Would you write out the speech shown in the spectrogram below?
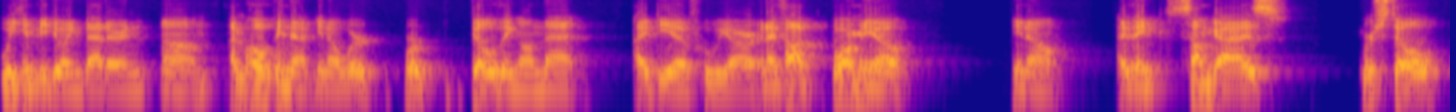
we can be doing better. And um, I'm hoping that, you know, we're, we're building on that idea of who we are. And I thought Bormio, you know, I think some guys were still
